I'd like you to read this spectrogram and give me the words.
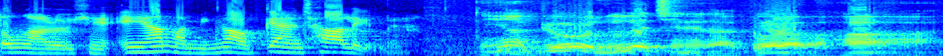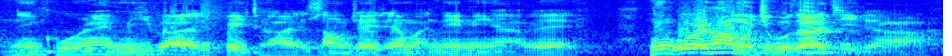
တုံးလာလို့ရှရင်အိမ်ကမမီငါ့ကိုကန်ချလိမ့်မယ်။နင်ကပြောတော့လွတ်လပ်ချင်နေတာပြောတာပါဟာ။နင်ကိုယ်တိုင်မိဘတွေပိတ်ထားတဲ့စောင့်ကြိုက်ထဲမှာနေနေရပဲ။နင်ကိုယ်တိုင်ဟာမကြိုးစားကြည့်တာ။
